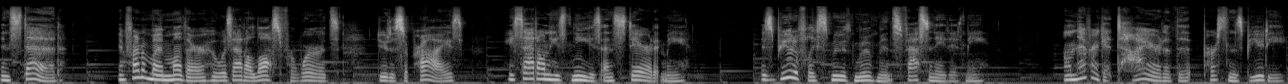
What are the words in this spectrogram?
Instead, in front of my mother, who was at a loss for words due to surprise, he sat on his knees and stared at me. His beautifully smooth movements fascinated me. I'll never get tired of the person's beauty.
